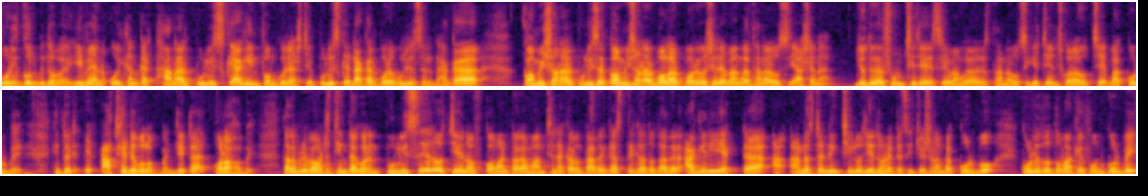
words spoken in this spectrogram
পরিকল্পিতভাবে, ইভেন ওইখানকার থানার পুলিশকে আগে ইনফর্ম করে আসছে, পুলিশকে ডাকার পরে পুলিশ আসে ঢাকা কমিশনার, পুলিশের কমিশনার বলার পরেও শেরে বাংলা থানার ওসি আসে না, যদিও শুনছি যে শ্রী বাংলা থানার ওসিকে চেঞ্জ করা হচ্ছে বা করবে, কিন্তু আজকে ডেভেলপমেন্ট যেটা করা হবে, তাহলে আপনি ব্যাপারটা চিন্তা করেন, পুলিশেরও চেন অফ কমান্ড তারা মানছে না, কারণ তাদের কাছ থেকে হয়তো তাদের আগেরই একটা আন্ডারস্ট্যান্ডিং ছিল যে ধরনের একটা সিচুয়েশন আমরা করব করলে তো তোমাকে ফোন করবেই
